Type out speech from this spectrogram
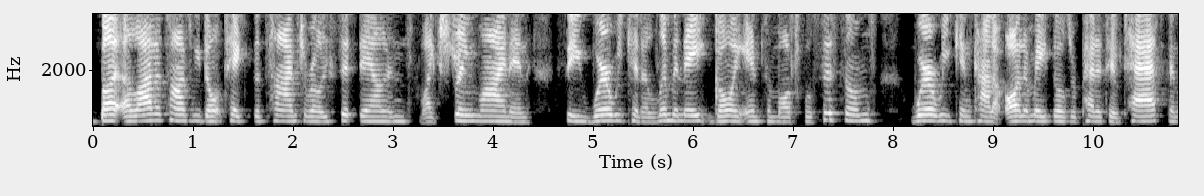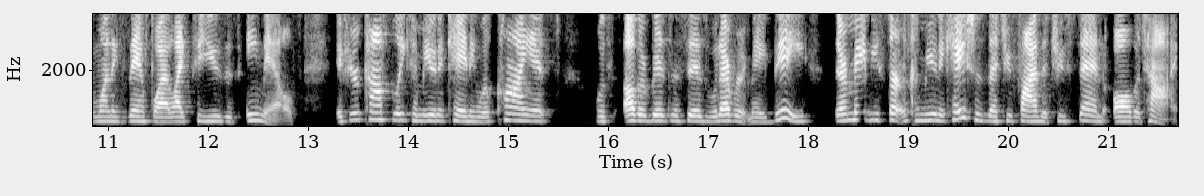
But a lot of times we don't take the time to really sit down and like streamline and see where we can eliminate going into multiple systems, where we can kind of automate those repetitive tasks. And one example I like to use is emails. If you're constantly communicating with clients, with other businesses, whatever it may be, there may be certain communications that you find that you send all the time.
